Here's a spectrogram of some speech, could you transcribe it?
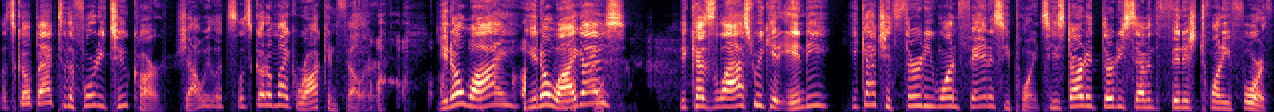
Let's go back to the 42 car, shall we? Let's let's go to Mike Rockenfeller. You know why? You know why, guys? Because last week at Indy, he got you 31 fantasy points. He started 37th, finished 24th.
